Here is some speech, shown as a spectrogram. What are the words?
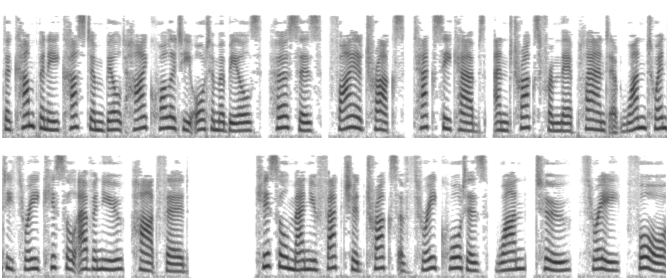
The company custom-built high-quality automobiles, hearses, fire trucks, taxicabs, and trucks from their plant at 123 Kissel Avenue, Hartford. Kissel manufactured trucks of 3 quarters, 1, 2, 3, 4,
